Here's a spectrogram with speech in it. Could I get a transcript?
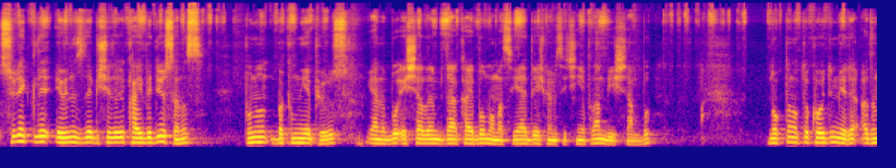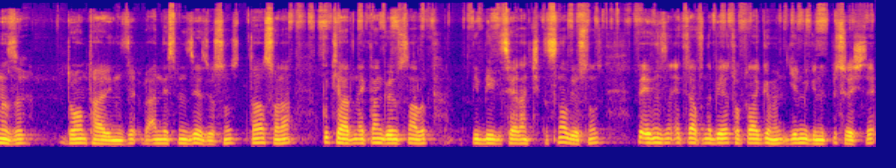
Sürekli evinizde bir şeyleri kaybediyorsanız bunun bakımını yapıyoruz. Yani bu eşyaların bir daha kaybolmaması, yer değişmemesi için yapılan bir işlem bu. Nokta nokta koyduğum yere adınızı, doğum tarihinizi ve anne isminizi yazıyorsunuz. Daha sonra bu kağıdın ekran görüntüsünü alıp bir bilgisayardan çıktısını alıyorsunuz ve evinizin etrafında bir yere toprağa gömün. 20 günlük bir süreçte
